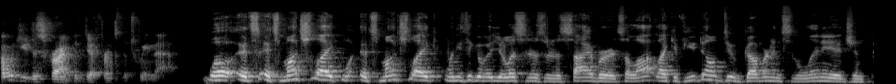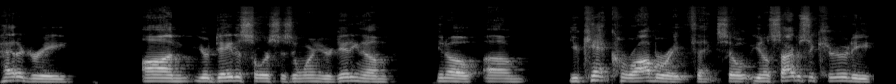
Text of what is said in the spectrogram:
how would you describe the difference between that? Well, it's it's much like it's much like when you think about your listeners that are in cyber. It's a lot like if you don't do governance and lineage and pedigree on your data sources and where you're getting them, you know, um, you can't corroborate things. So you know, cybersecurity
